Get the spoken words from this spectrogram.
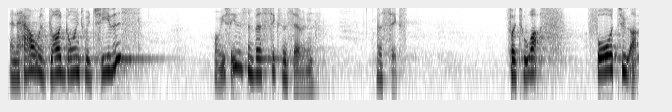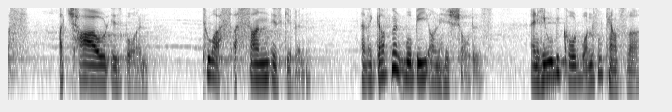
And how is God going to achieve this? Well, we see this in verse 6 and 7. Verse 6. For to us, for to us, a child is born, to us, a son is given, and the government will be on his shoulders, and he will be called Wonderful Counselor,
